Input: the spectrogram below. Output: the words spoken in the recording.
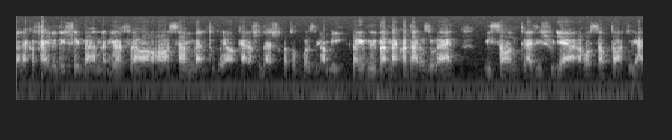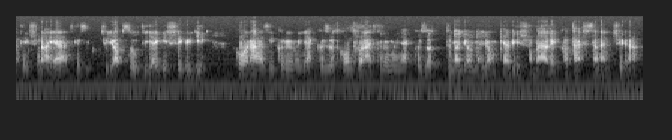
ennek a fejlődésében, illetve a, a szemben tud olyan károsodásokat okozni, ami a jövőben meghatározó lehet, viszont ez is ugye hosszabb tartó játék jelentkezik, úgyhogy abszolút egy egészségügyi kórházi körülmények között, kontrollált körülmények között nagyon-nagyon kevés a mellékhatás szerencsére.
